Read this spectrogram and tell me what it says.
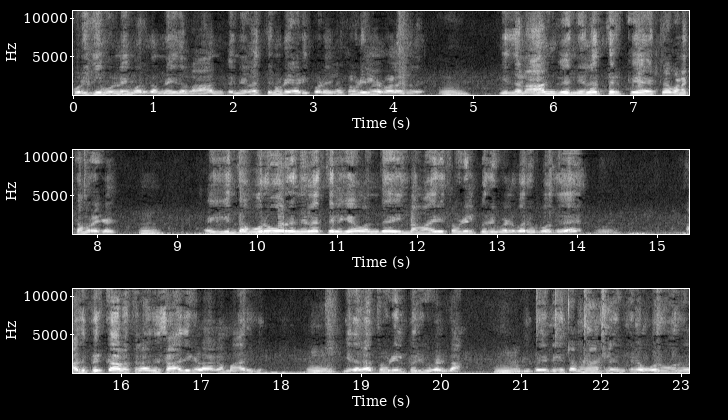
குறிஞ்சி முல்லை மருதம் நெய்தல் நான்கு நிலத்தினுடைய அடிப்படையில தொழில்கள் வளருது. இந்த நான்கு நிலத்திற்கு ஏற்ற வணக்க முறைகள் ம், இந்த ஒரு ஒரு நிலத்திலையும் வந்து இந்த மாதிரி தொழில் பிரிவுகள் வரும்போது அது பிற்காலத்துல அது சாதிகளாக மாறுது. இதெல்லாம் தொழில் பிரிவுகள் தான். இப்ப இன்னைக்கு தமிழ்நாட்டில் இருக்கிற ஒரு ஒரு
